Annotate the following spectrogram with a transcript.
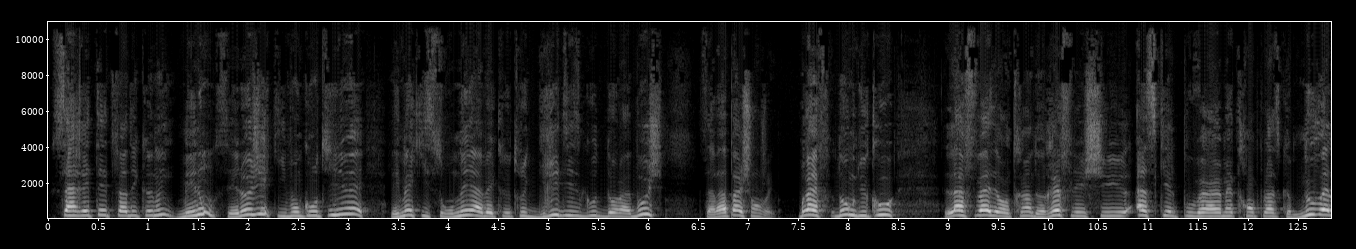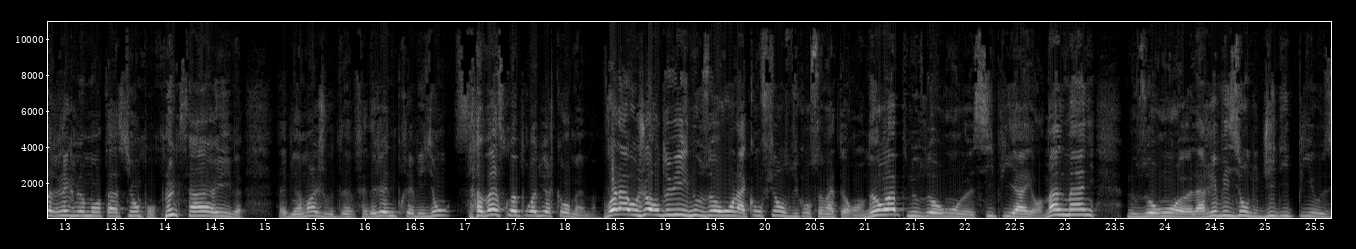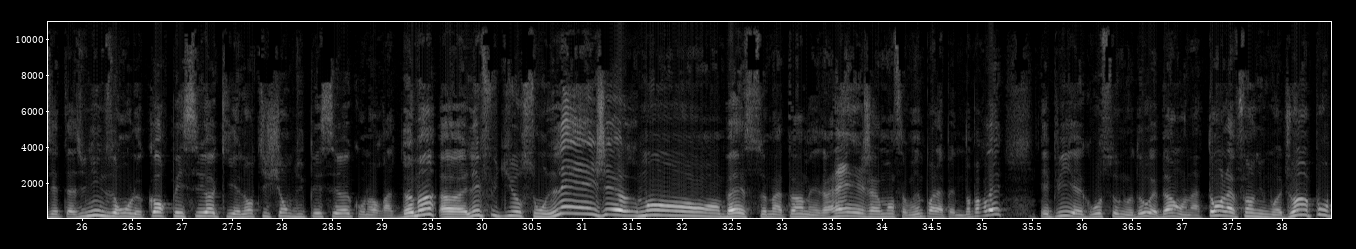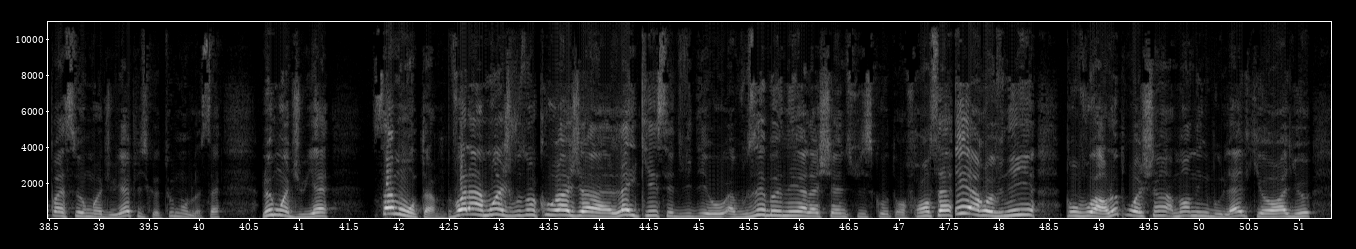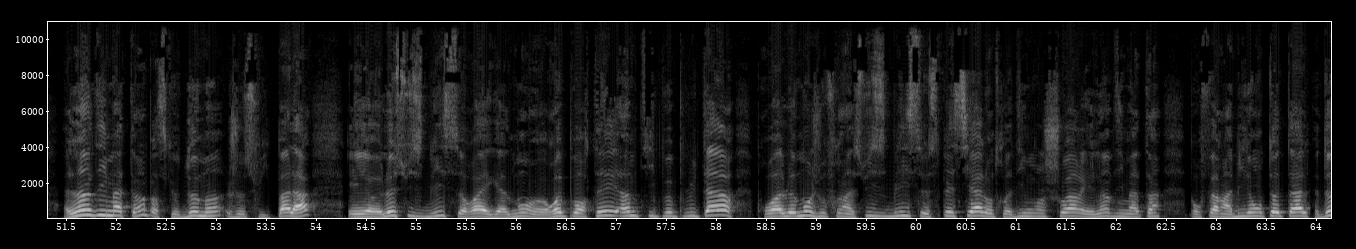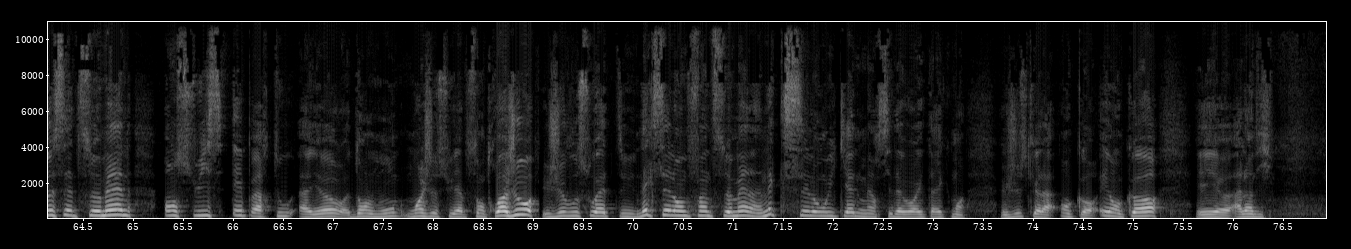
s'arrêter de faire des conneries? Mais non, c'est logique, ils vont continuer. Les mecs, ils sont nés avec le truc greed is good dans la bouche, ça va pas changer. Bref, donc du coup, la Fed est en train de réfléchir à ce qu'elle pouvait mettre en place comme nouvelle réglementation pour plus que ça arrive. Eh bien moi, je vous fais déjà une prévision, ça va se reproduire quand même. Voilà, aujourd'hui, nous aurons la confiance du consommateur en Europe, nous aurons le CPI en Allemagne, nous aurons euh, la révision du GDP aux États-Unis, nous aurons le corps PCE qui est l'antichambre du PCE qu'on aura demain. Euh, les futurs sont légèrement en baisse ce matin, mais légèrement, ça vaut même pas la peine d'en parler. Et puis, euh, grosso modo, eh ben, on attend la fin du mois de juin pour passer au mois de juillet, puisque tout le monde le sait, le mois de juillet, ça monte. Voilà, moi je vous encourage à liker cette vidéo, à vous abonner à la chaîne Suisse en français et à revenir pour voir le prochain Morning Bull Live qui aura lieu lundi matin parce que demain je suis pas là et euh, le Swiss Bliss sera également euh, reporté un petit peu plus tard. Probablement je vous ferai un Swiss Bliss spécial entre dimanche soir et lundi matin pour faire un bilan total de cette semaine en Suisse et partout ailleurs dans le monde. Moi je suis absent trois jours. Je vous souhaite une excellente fin de semaine, un excellent week-end. Merci d'avoir été avec moi jusque là encore et encore et euh, à lundi.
